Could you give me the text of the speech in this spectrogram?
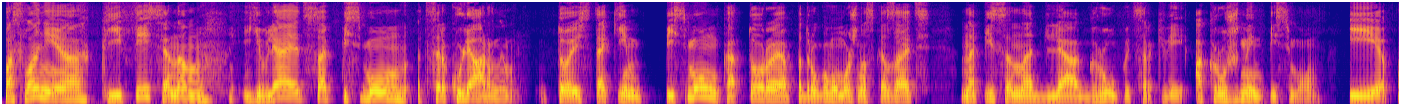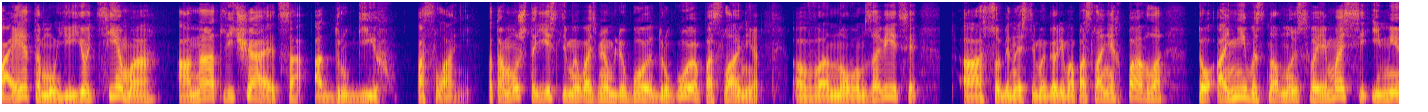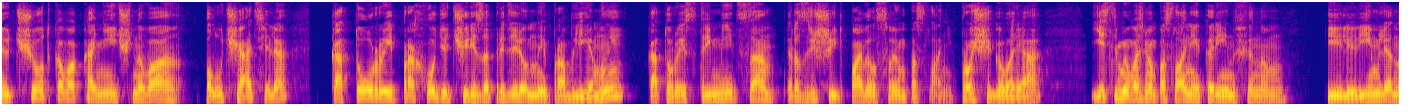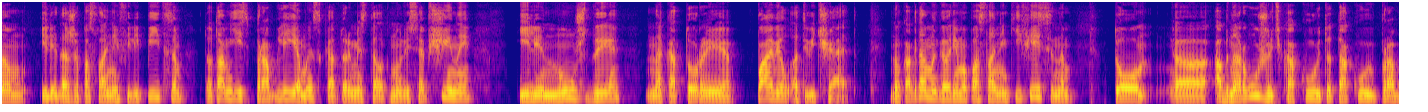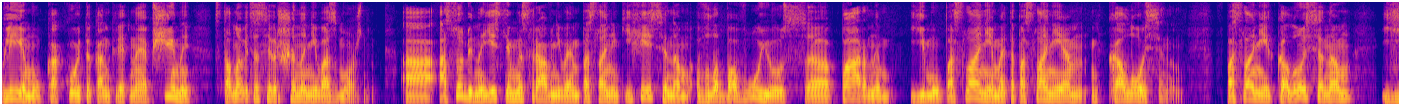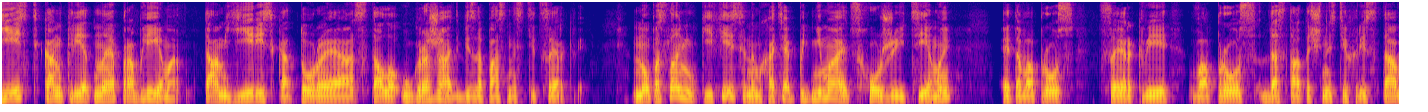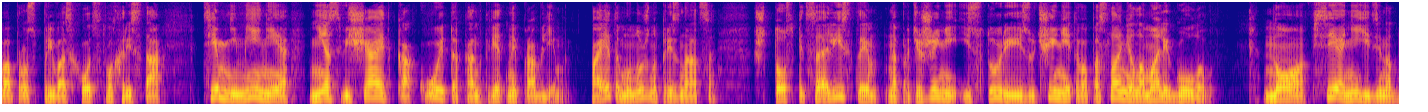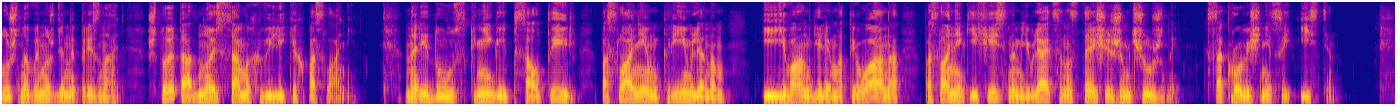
Послание к Ефесянам является письмом циркулярным, то есть таким письмом, которое, по-другому можно сказать, написано для группы церквей, окружным письмом. И поэтому ее тема, она отличается от других посланий. Потому что если мы возьмем любое другое послание в Новом Завете, особенно если мы говорим о посланиях Павла, то они в основной своей массе имеют четкого конечного получателя, который проходит через определенные проблемы, которые стремится разрешить Павел в своем послании. Проще говоря, если мы возьмем послание Коринфянам, или римлянам, или даже послание филиппийцам, то там есть проблемы, с которыми столкнулись общины, или нужды, на которые Павел отвечает. Но когда мы говорим о послании к Ефесиным, то э, обнаружить какую-то такую проблему какой-то конкретной общины становится совершенно невозможным. А особенно если мы сравниваем послание к Ефесинам в лобовую с э, парным ему посланием, это послание к Колосинам. В послании к Колосинам есть конкретная проблема. Там ересь, которая стала угрожать безопасности церкви. Но послание к Ефесинам хотя поднимает схожие темы. Это вопрос церкви, вопрос достаточности Христа, вопрос превосходства Христа, тем не менее не освещает какой-то конкретной проблемы. Поэтому нужно признаться, что специалисты на протяжении истории изучения этого послания ломали головы. Но все они единодушно вынуждены признать, что это одно из самых великих посланий. Наряду с книгой «Псалтырь», посланием к римлянам и Евангелием от Иоанна, послание к Ефесянам является настоящей жемчужиной – сокровищницей истин.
